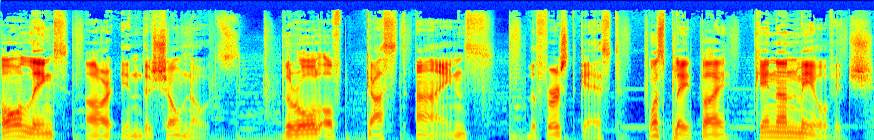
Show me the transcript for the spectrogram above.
All links are in the show notes. The role of Gast Eins, the first guest, was played by Kenan Meovic.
